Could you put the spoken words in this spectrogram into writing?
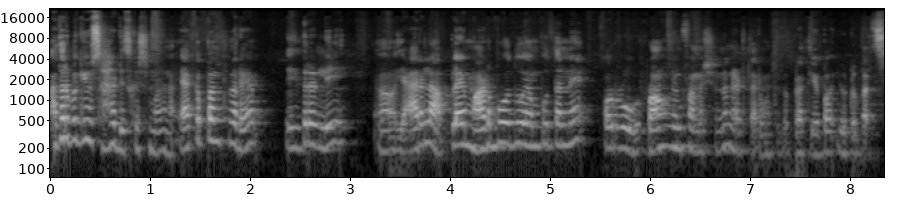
ಅದರ ಬಗ್ಗೆಯೂ ಸಹ ಡಿಸ್ಕಸ್ ಮಾಡೋಣ. ಯಾಕಪ್ಪ ಅಂತಂದರೆ ಇದರಲ್ಲಿ ಯಾರೆಲ್ಲ ಅಪ್ಲೈ ಮಾಡ್ಬೋದು ಎಂಬುದನ್ನೇ ಅವರು ರಾಂಗ್ ಇನ್ಫಾರ್ಮೇಷನ್ನ ನೀಡ್ತಾ ಇರುವಂಥದ್ದು ಪ್ರತಿಯೊಬ್ಬ ಯೂಟ್ಯೂಬರ್ಸ್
